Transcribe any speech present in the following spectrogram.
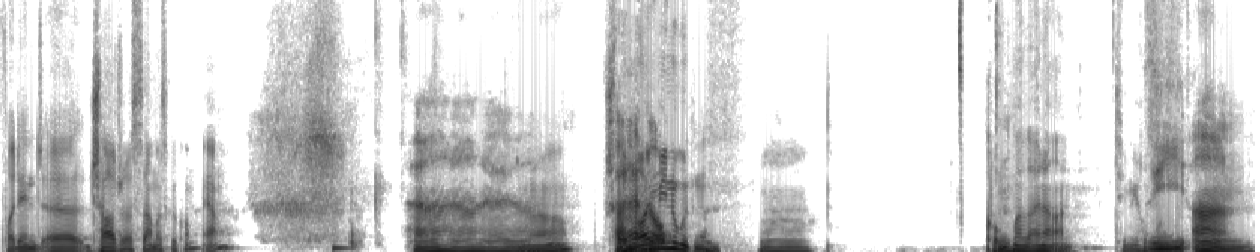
Vor den äh, Chargers damals gekommen, ja? Ja, ja, ja, ja. ja. Schon neun Minuten. Mhm. Guck mal einer an. Sieh an.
